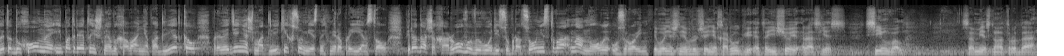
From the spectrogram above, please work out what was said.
Гэта духоўнае і патрыятычнае выхаванне падлеткаў, правядзенне шматлікіх сумесных мерапрыемстваў. Перадача харугвы выводзіць супрацоўніцтва на новы ўзровень. Сегодняшнее вручение Харугви – это еще раз есть символ совместного труда,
